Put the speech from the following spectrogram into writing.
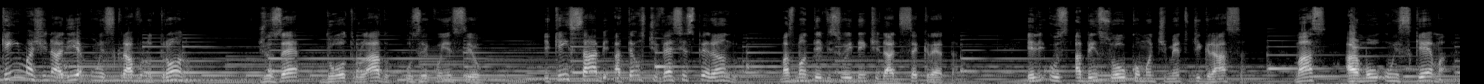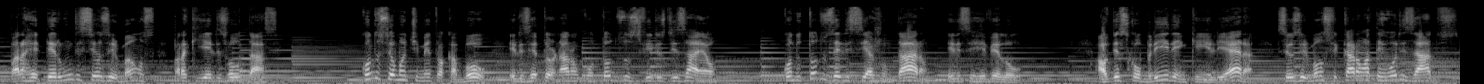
Quem imaginaria um escravo no trono? José, do outro lado, os reconheceu. E quem sabe até os tivesse esperando, mas manteve sua identidade secreta. Ele os abençoou com mantimento de graça, mas armou um esquema para reter um de seus irmãos para que eles voltassem. Quando seu mantimento acabou, eles retornaram com todos os filhos de Israel. Quando todos eles se ajuntaram, ele se revelou. Ao descobrirem quem ele era, seus irmãos ficaram aterrorizados.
